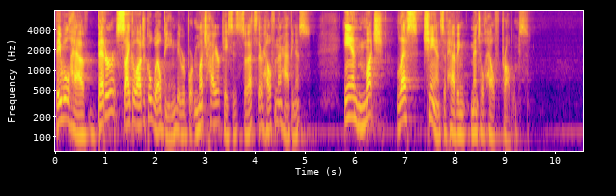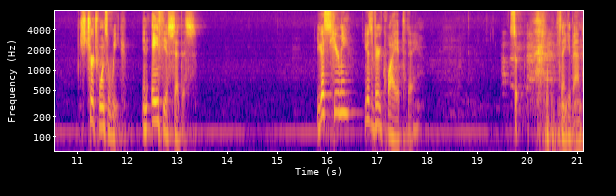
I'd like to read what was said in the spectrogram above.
they will have better psychological well being. They report much higher cases, so that's their health and their happiness, and much less chance of having mental health problems. Just church once a week. An atheist said this. You guys hear me? You guys are very quiet today. So, thank you, Ben.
